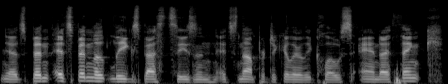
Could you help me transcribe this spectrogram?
Yeah, it's been it's been the league's best season. It's not particularly close and I think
